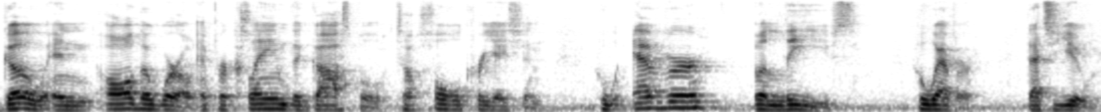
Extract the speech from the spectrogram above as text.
Go in all the world and proclaim the gospel to whole creation. Whoever believes, whoever, that's you.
